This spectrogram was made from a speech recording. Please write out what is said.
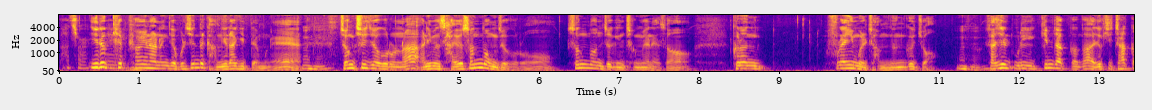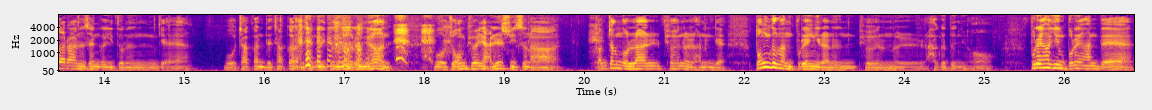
맞아요. 이렇게 네. 표현하는 게 훨씬 더 강렬하기 때문에 으흠. 정치적으로나 아니면 사회 선동적으로 선동적인 측면에서 그런 프레임을 잡는 거죠. 으흠. 사실 우리 김 작가가 역시 작가라는 생각이 드는 게 뭐 작가인데 작가라는 생각이 든다 그러면 뭐 좋은 표현이 아닐 수 있으나 깜짝 놀랄 표현을 하는 게 동등한 불행이라는 표현을 하거든요. 불행하긴 불행한데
